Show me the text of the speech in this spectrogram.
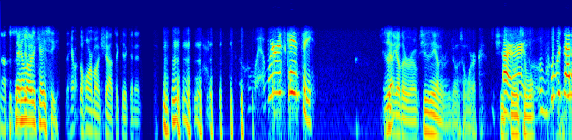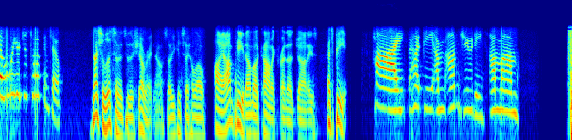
shots are say hello in. to Casey. The, the hormone shots are kicking in. Where is Casey? She's Yep. in the other room. She's in the other room doing some work. She's All doing right. some work. Who was that? Who were you just talking to? She's actually listening to the show right now, so you can say hello. Hi, I'm Pete. I'm a comic friend of Johnny's. That's Pete. Hi, hi, Pete. I'm I'm Judy. I'm um. I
